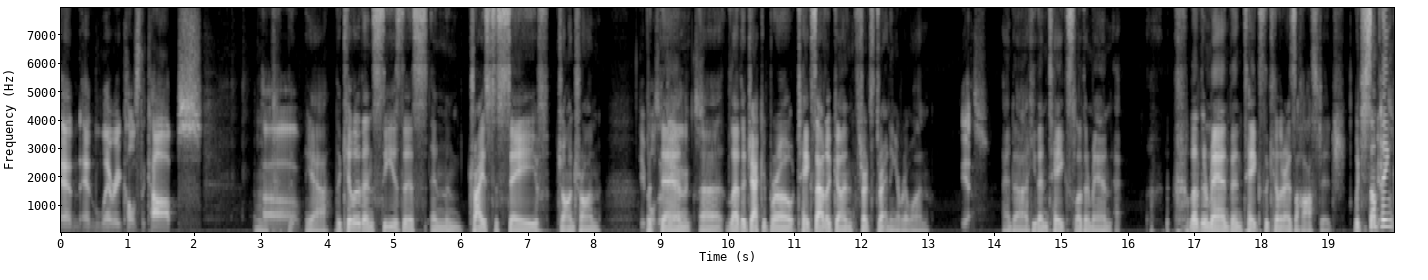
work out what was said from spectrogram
and, and Larry calls the cops. Mm. Uh, Yeah, the killer then sees this and then tries to save JonTron, he but pulls out the then axe. uh, Leather Jacket Bro takes out a gun, starts threatening everyone, yes. and uh, he then takes Leatherman. Leatherman then takes the killer as a hostage, which is something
